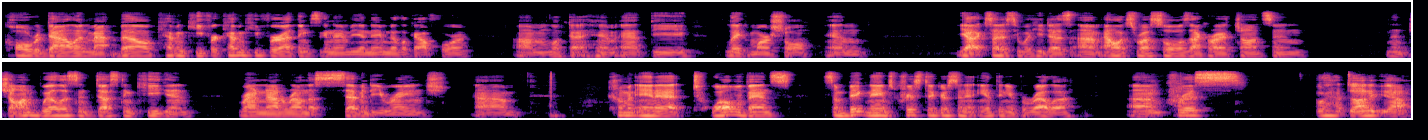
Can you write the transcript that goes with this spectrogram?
Cole Redalen, Matt Bell, Kevin Kiefer. Kevin Kiefer, I think, is going to be a name to look out for. Um, looked at him at the Lake Marshall, and yeah, excited to see what he does. Um, Alex Russell, Zachariah Johnson, and then John Willis and Dustin Keegan rounding out around the 70 range. Um, coming in at 12 events, some big names Chris Dickerson and Anthony Barela. Um, Chris, oh, yeah,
